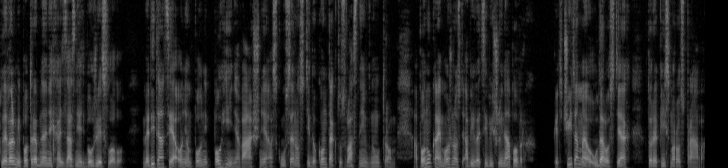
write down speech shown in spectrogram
Tu je veľmi potrebné nechať zaznieť Božie slovo. Meditácia o ňom pohýňa vášne a skúsenosti do kontaktu s vlastným vnútrom a ponúka aj možnosť, aby veci vyšli na povrch, keď čítame o udalostiach, ktoré písmo rozpráva.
